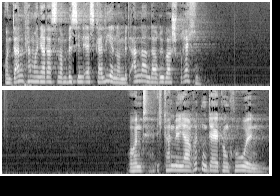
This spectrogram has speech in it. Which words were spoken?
Und dann kann man ja das noch ein bisschen eskalieren und mit anderen darüber sprechen. Und ich kann mir ja Rückendeckung holen,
